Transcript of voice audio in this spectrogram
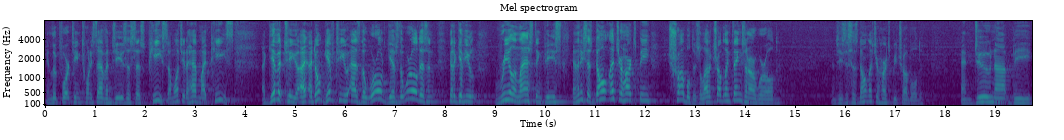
in Luke 14 27, Jesus says, Peace. I want you to have my peace. I give it to you. I, I don't give to you as the world gives. The world isn't going to give you real and lasting peace. And then he says, Don't let your hearts be troubled. There's a lot of troubling things in our world. And Jesus says, Don't let your hearts be troubled and do not be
